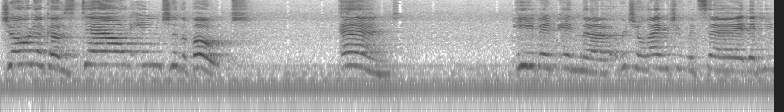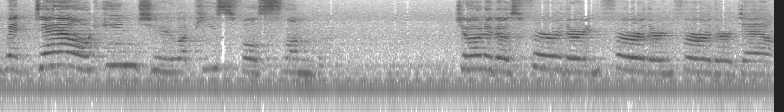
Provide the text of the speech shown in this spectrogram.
Jonah goes down into the boat. And even in the original language, it would say that he went down into a peaceful slumber. Jonah goes further and further and further down.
